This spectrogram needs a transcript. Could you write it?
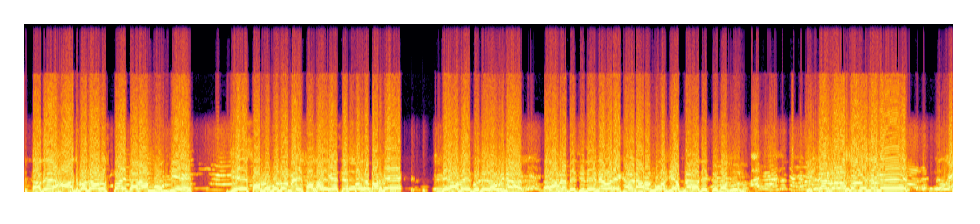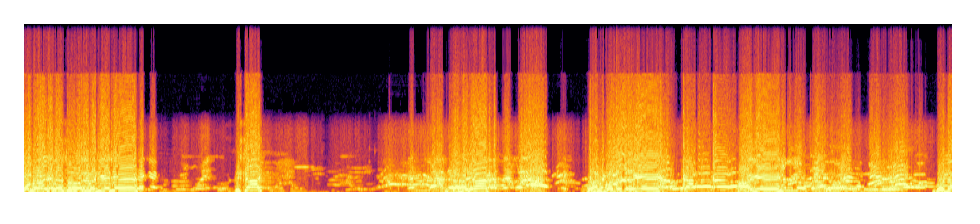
তাদের হাত বাঁধা অবস্থায় তারা মুখ দিয়ে যে সর্বপ্রথম এই শশাকে শেষ করতে পারবে, সে হবে এই প্রতিযোগিতা উইনার তাহলে আমরা বেশি দেরি না করে খেলাটা আরম্ভ করছি, আপনারা দেখতে থাকুন। স্টার্ট করার সঙ্গে সঙ্গে তোমরা খেতে শুরু করে দেবে, ঠিক আছে? স্টার্ট দেখা যাক। কোন প্রতিযোগী আগে গোটা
